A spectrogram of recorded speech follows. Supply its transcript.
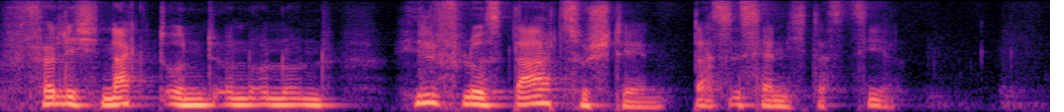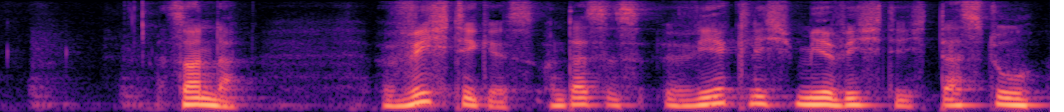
völlig nackt und, und, und, und hilflos dazustehen. Das ist ja nicht das Ziel. Sondern wichtig ist, und das ist wirklich mir wichtig, dass du,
